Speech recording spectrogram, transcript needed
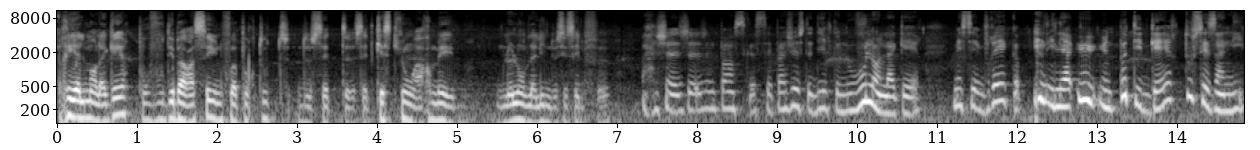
réellement la guerre pour vous débarrasser une fois pour toutes de cette, cette question armée le long de la ligne de cessez-le-feu je, je, je, pense que c'est pas juste de dire que nous voulons la guerre, mais c'est vrai qu'il y a eu une petite guerre toutes ces années.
